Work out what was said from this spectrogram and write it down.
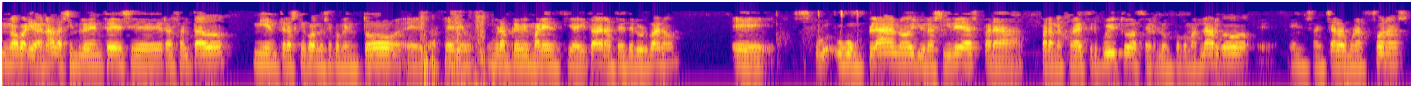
no ha variado nada, simplemente se ha resaltado, mientras que cuando se comentó eh, hacer un gran premio en Valencia y tal, antes del urbano, eh, hu- hubo un plano y unas ideas para, para mejorar el circuito, hacerlo un poco más largo, eh, ensanchar algunas zonas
